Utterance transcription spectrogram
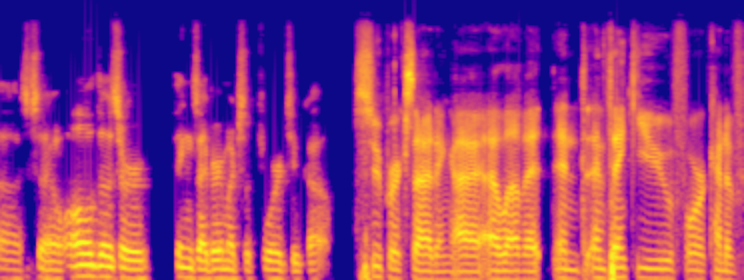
Uh, so all of those are things I very much look forward to, Kyle super exciting. I, I love it. And and thank you for kind of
